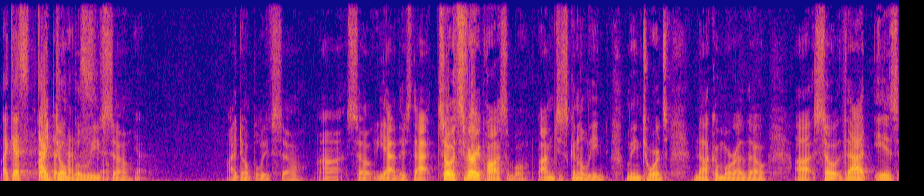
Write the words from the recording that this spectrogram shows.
I guess that I don't depends, believe so. Yeah. I don't believe so. Uh, so yeah, there's that. So it's very possible. I'm just going to lean lean towards Nakamura though. Uh, so that is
